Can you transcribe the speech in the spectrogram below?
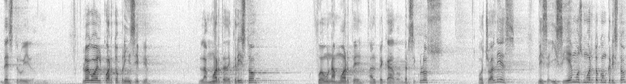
destruido. Luego el cuarto principio, la muerte de Cristo fue una muerte al pecado. Versículos 8 al 10. Dice, y si hemos muerto con Cristo,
